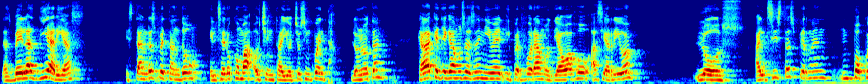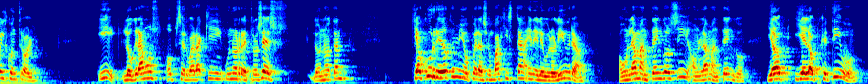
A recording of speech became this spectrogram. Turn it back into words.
las velas diarias están respetando el 0,8850. ¿Lo notan? Cada que llegamos a ese nivel y perforamos de abajo hacia arriba, los alcistas pierden un poco el control y logramos observar aquí unos retrocesos. ¿Lo notan? ¿Qué ha ocurrido con mi operación bajista en el Eurolibra? ¿Aún la mantengo? Sí, aún la mantengo. Y el, objetivo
